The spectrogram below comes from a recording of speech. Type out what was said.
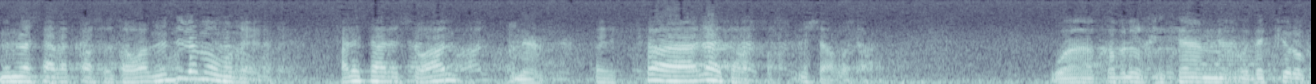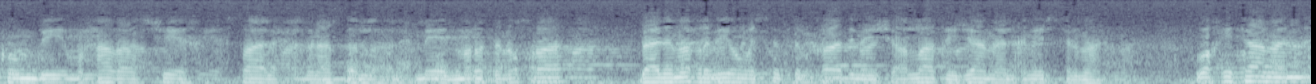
من مسألة قصر سواء من الدلم أو من غيره. أليس هذا السؤال؟ نعم. طيب فلا يترخص إن شاء الله تعالى. وقبل الختام أذكركم بمحاضرة الشيخ صالح بن عبد الله الحميد مرة أخرى بعد مغرب يوم السبت القادم إن شاء الله في جامع الأمير سلمان. وختاما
